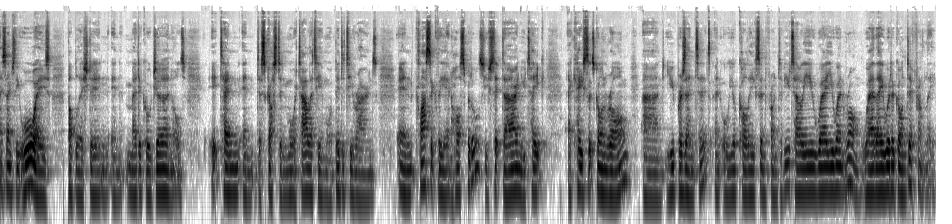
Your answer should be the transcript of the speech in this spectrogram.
essentially always published in, in medical journals. It tend and discussed in mortality and morbidity rounds. And classically in hospitals, you sit down, you take a case that's gone wrong and you present it and all your colleagues in front of you tell you where you went wrong where they would have gone differently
